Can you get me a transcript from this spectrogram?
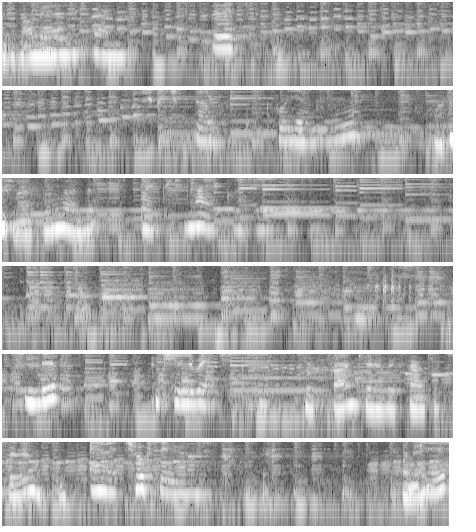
Acaba beğenecekler mi? Evet. Şu küçük dalları da koyalım. Baykuşun ayakları nerede? Baykuşun ayakları. Şimdi kelebek. Turptan kelebek. Sen turpu seviyor musun? Evet çok seviyorum. O ne? Güneş.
